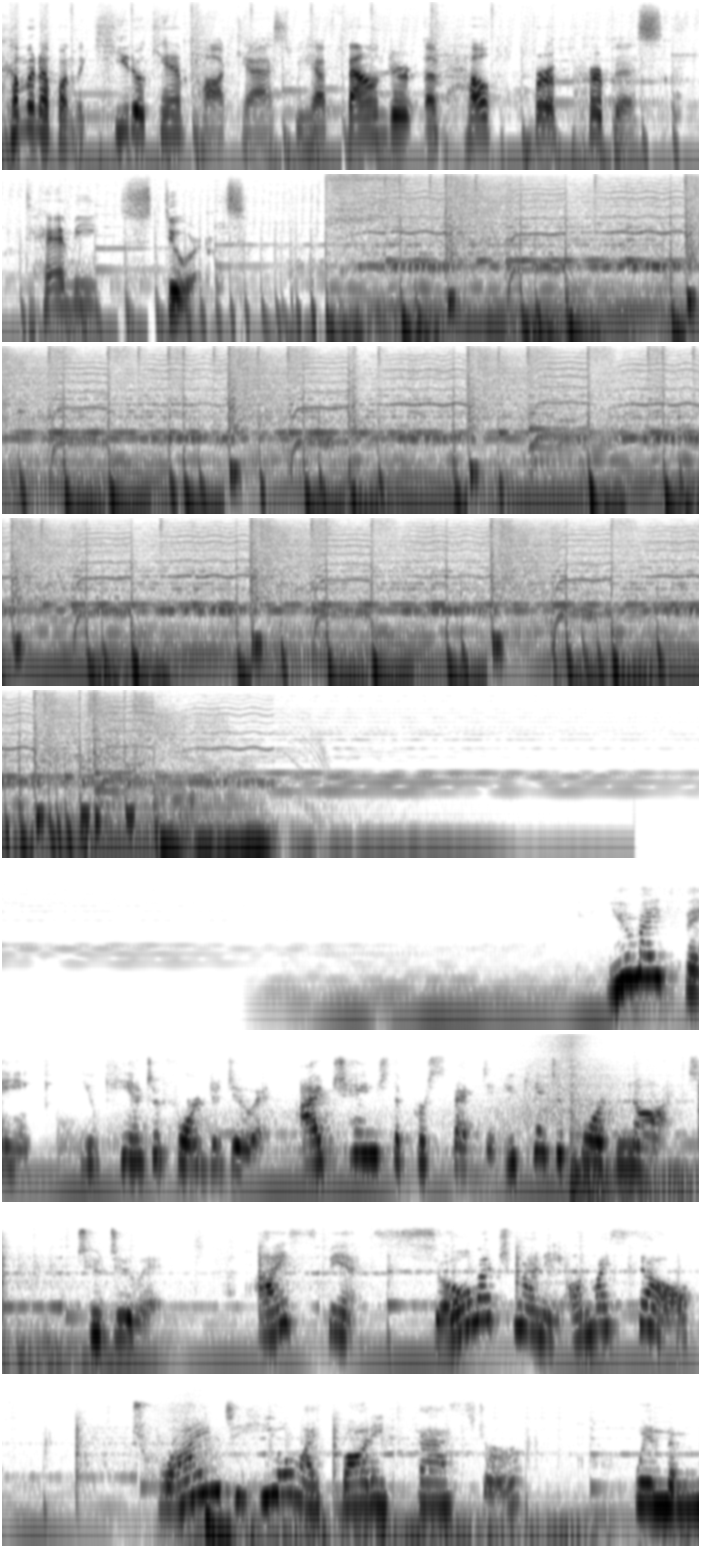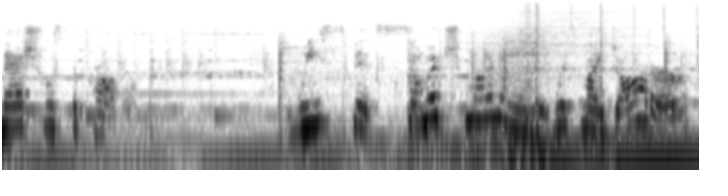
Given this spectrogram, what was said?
Coming up on the Keto Kamp podcast, we have founder of Health for a Purpose, Tammy Stewart. Think you can't afford to do it. I've changed the perspective. You can't afford not to do it. I spent so much money on myself trying to heal my body faster when the mesh was the problem. We spent so much money with my daughter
